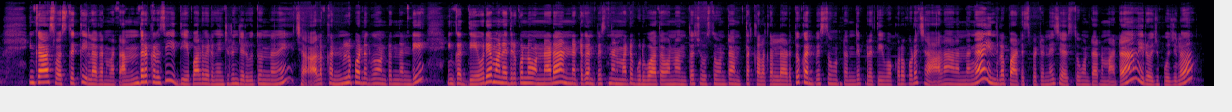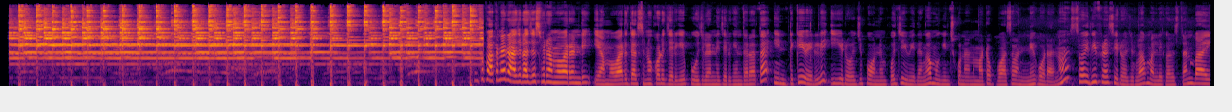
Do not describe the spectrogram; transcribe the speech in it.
ఇంకా స్వస్తికి ఇలాగనమాట. అందరూ కలిసి ఈ దీపాలు వెలిగించడం జరుగుతుందని చాలా కన్నుల పండుగ ఉంటుందండి. ఇంకా దేవుడే మన ఎదురకుండా ఉన్నాడా అన్నట్టుగా అనిపిస్తుంది అనమాట గుడి వాతావరణం అంతా చూస్తూ ఉంటే. అంత కలకల్లాడుతూ కనిపిస్తూ ఉంటుంది. ప్రతి ఒక్కరు కూడా చాలా ఆనందంగా ఇందులో పార్టిసిపేట్ అనేది చేస్తూ ఉంటారనమాట ఈరోజు పూజలో. పక్కనే రాజరాజేశ్వరి అమ్మవారు అండి ఈ అమ్మవారి దర్శనం కూడా జరిగి పూజలన్నీ జరిగిన తర్వాత ఇంటికి వెళ్ళి ఈ రోజు పౌర్ణమి పూజ ఈ విధంగా ముగించుకున్నాను అనమాట ఉపవాసం అన్నీ కూడాను. సో ఇది ఫ్రెండ్స్ ఈ రోజు మళ్ళీ కలుస్తాను. బాయ్.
